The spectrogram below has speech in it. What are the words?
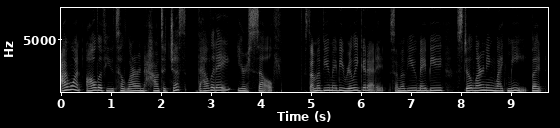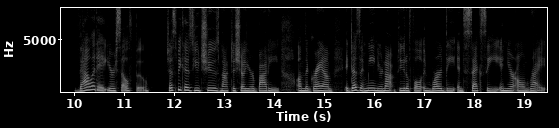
I want all of you to learn how to just validate yourself. Some of you may be really good at it. Some of you may be still learning like me, but validate yourself, boo. Just because you choose not to show your body on the gram, it doesn't mean you're not beautiful and worthy and sexy in your own right.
